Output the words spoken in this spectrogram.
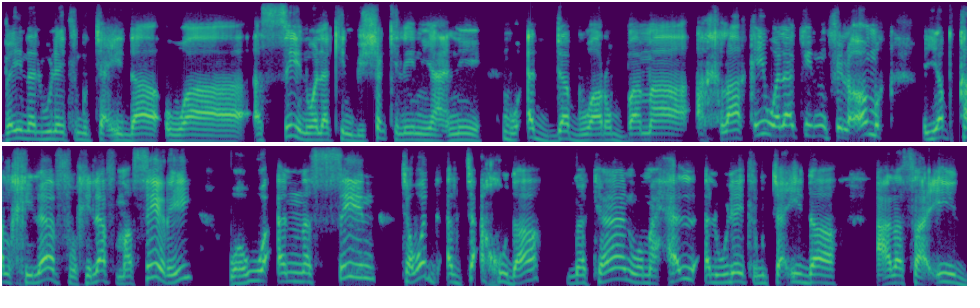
بين الولايات المتحدة والصين ولكن بشكل يعني مؤدب وربما أخلاقي. ولكن في العمق يبقى الخلاف خلاف مصيري وهو أن الصين تود أن تأخذ مكان ومحل الولايات المتحدة على صعيد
